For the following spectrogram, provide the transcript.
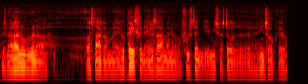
hvis man allerede nu begynder at, at snakke om uh, europæisk finale, så har man jo fuldstændig misforstået uh, ens opgave.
